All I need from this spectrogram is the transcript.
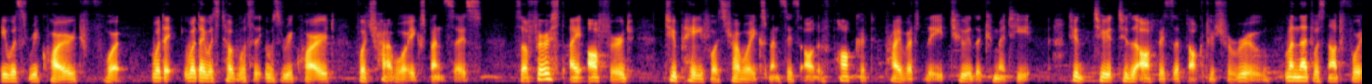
it was required for what I, what I was told was it was required for travel expenses. So first, I offered to pay for travel expenses out of pocket privately to the committee, to, to, to the office of Dr. Tharoor. When that was not for,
